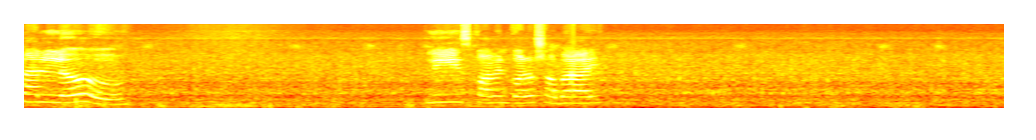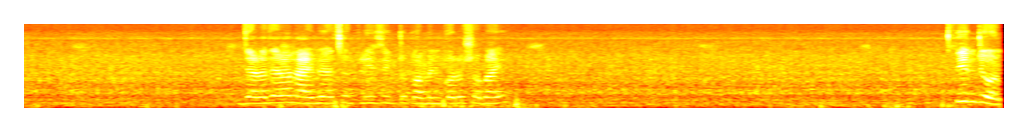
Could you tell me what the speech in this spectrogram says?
হ্যালো প্লিজ কমেন্ট করো সবাই। যারা যারা লাইভে আছো প্লিজ একটু কমেন্ট করো সবাই। তিনজন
